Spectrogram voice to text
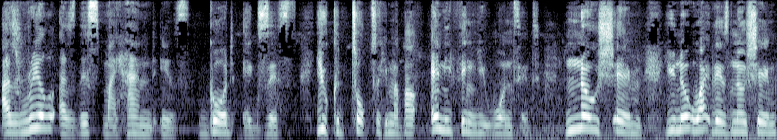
As real as this my hand is, God exists. You could talk to him about anything you wanted. No shame. You know why there's no shame?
